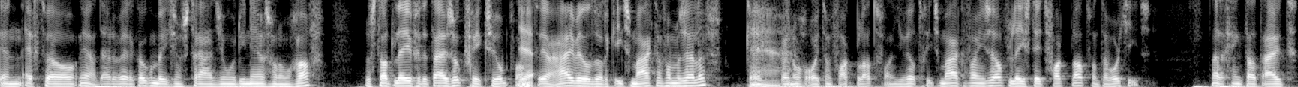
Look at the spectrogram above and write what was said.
en echt wel, ja, daardoor werd ik ook een beetje zo'n straatjongen die nergens van om gaf. Dus dat leverde thuis ook frictie op. Want ja. hij wilde dat ik iets maakte van mezelf. Kreeg, Ja. ik nog ooit een vakblad van je wilt toch iets maken van jezelf? Lees dit vakblad, want daar word je iets. Nou, dan ging dat uit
